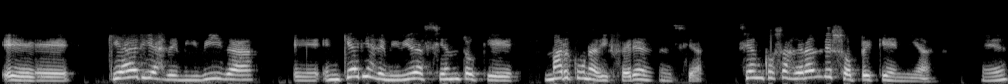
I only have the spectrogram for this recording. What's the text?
qué áreas de mi vida, en qué áreas de mi vida siento que marco una diferencia, sean cosas grandes o pequeñas, ¿eh?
